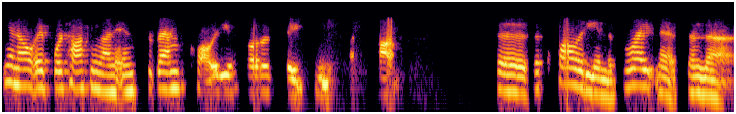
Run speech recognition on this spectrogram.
You know, if we're talking on Instagram, the quality of photos to me. Um, the the quality and the brightness and the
